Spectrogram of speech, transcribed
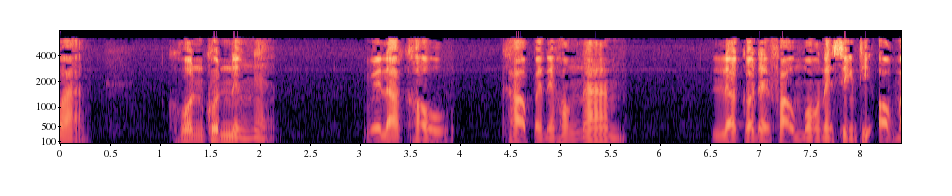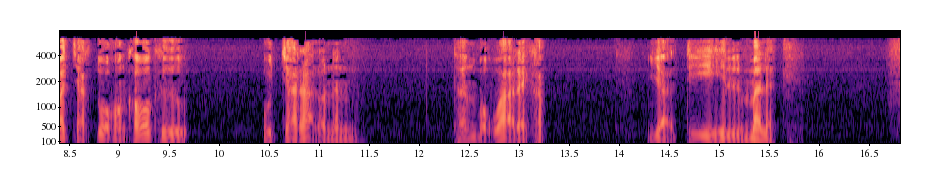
ว่า คนคนหนึ่งเนี่ย เวลาเขาเข้าไปในห้องน้ำแล้วก็ได้เฝ้ามองในสิ่งที่ออกมาจากตัวของเขาก็คือ อุจจาระเหล่านั้น ท่านบอกว่าอะไรครับยะตีฮิลมลักฟ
